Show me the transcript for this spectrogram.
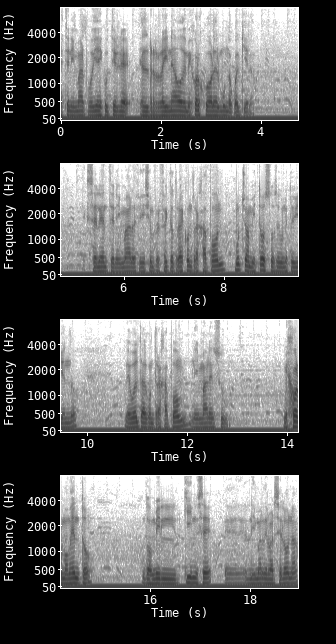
este Neymar podía discutirle el reinado de mejor jugador del mundo a cualquiera. Excelente Neymar, definición perfecta otra vez contra Japón. Mucho amistoso según estoy viendo. De vuelta contra Japón. Neymar en su mejor momento. 2015. Eh, Neymar del Barcelona.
